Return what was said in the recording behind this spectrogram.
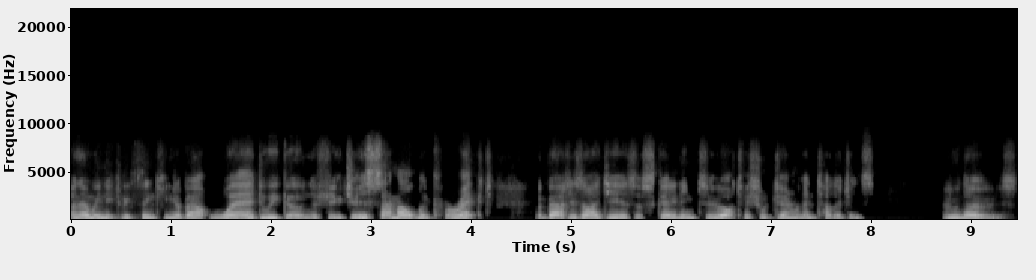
And then we need to be thinking about where do we go in the future? Is Sam Altman correct about his ideas of scaling to artificial general intelligence? Who knows?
